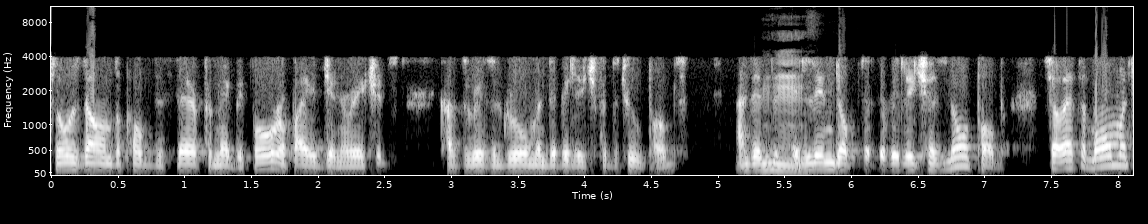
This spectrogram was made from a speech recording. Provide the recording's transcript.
close down the pub that's there for maybe four or five generations because there isn't room in the village for the two pubs. And then mm. it'll end up that the village has no pub. So at the moment,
